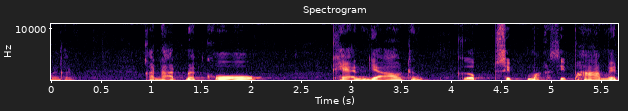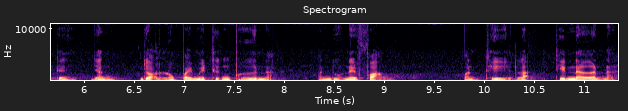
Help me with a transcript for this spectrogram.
นะกันขนาดแมคโครแขนยาวทั้งเกือบสิบสิบห้าเมตรงยังหย่อนลงไปไม่ถึงพื้นอะ มันอยู่ในฝั่ง มันที่ละที่เนินนะ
